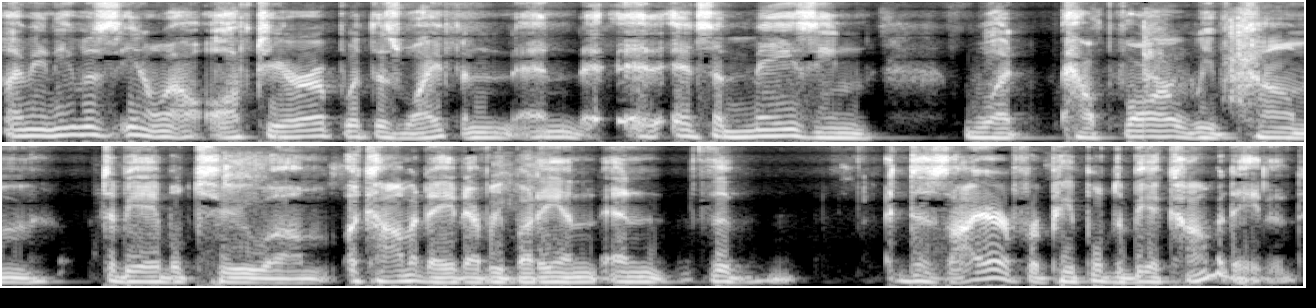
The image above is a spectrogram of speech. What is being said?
I mean, he was, you know, off to Europe with his wife, and and it's amazing what how far we've come to be able to um, accommodate everybody, and and the desire for people to be accommodated.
